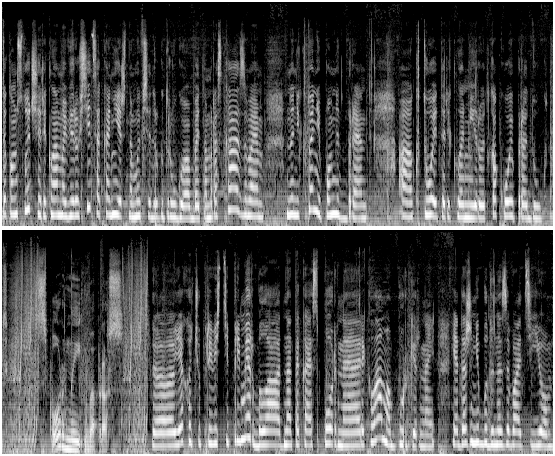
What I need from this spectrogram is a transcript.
таком случае реклама вирусится, конечно, мы все друг другу об этом рассказываем, но никто не помнит бренд, а кто это рекламирует, какой продукт. Спорный вопрос. Э, Я хочу привести пример. Была одна такая спорная реклама бургерной. Я даже не буду называть ее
